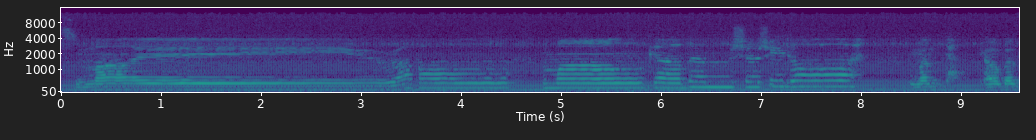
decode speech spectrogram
Smile Rabal Malkabam Shashita Mankabam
